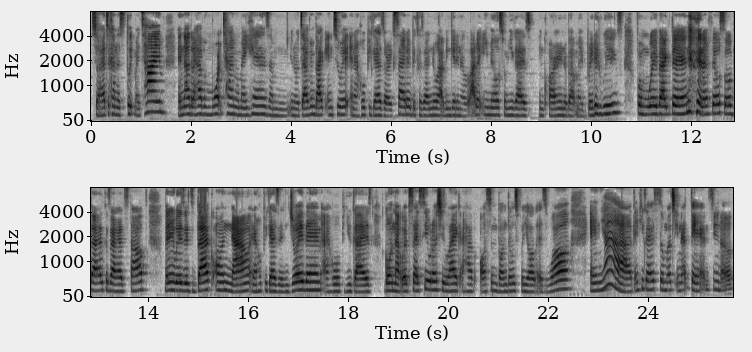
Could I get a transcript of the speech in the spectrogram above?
So I had to kind of split my time and now that I have more time on my hands I'm you know diving back into it and I hope you guys are excited because I know I've been getting a lot of emails from you guys inquiring about my braided wigs from way back then and I feel so bad because I had stopped. But anyways, it's back on now and I hope you guys enjoy them. I hope you guys go on that website, see what else you like. I have awesome bundles for y'all as well. And yeah, thank you guys so much in advance, you know.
